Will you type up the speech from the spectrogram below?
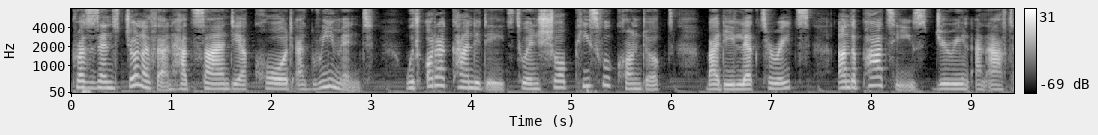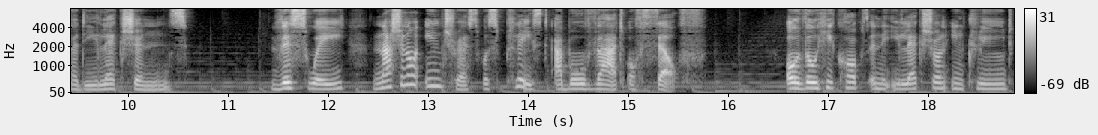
President Jonathan had signed the Accord Agreement with other candidates to ensure peaceful conduct by the electorates and the parties during and after the elections. This way, national interest was placed above that of self. Although hiccups in the election include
